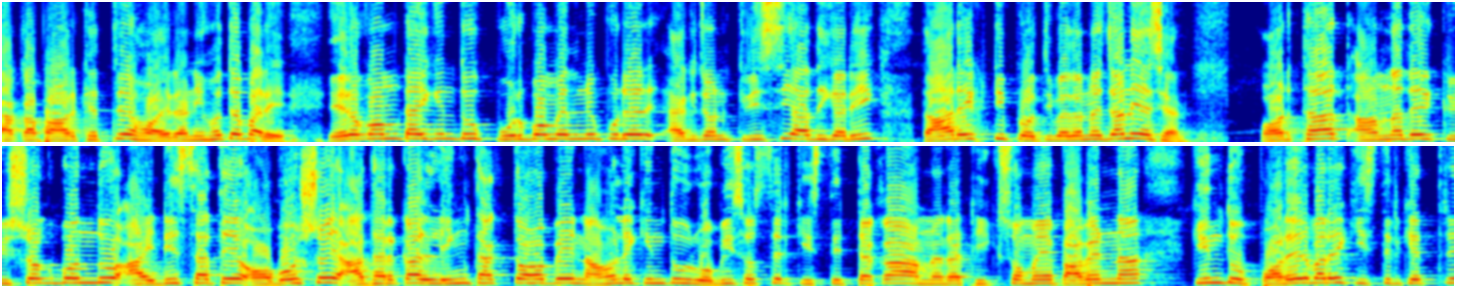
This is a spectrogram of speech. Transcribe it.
টাকা পাওয়ার ক্ষেত্রে হয়রানি হতে পারে। এরকমটাই কিন্তু পূর্ব মেদিনীপুরের একজন কৃষি আধিকারিক তার একটি প্রতিবেদনে জানিয়েছেন। অর্থাৎ আপনাদের কৃষক বন্ধু আইডির সাথে অবশ্যই আধার কার্ড লিঙ্ক থাকতে হবে, না হলে কিন্তু রবি শস্যের কিস্তির টাকা আপনারা ঠিক সময়ে পাবেন না। কিন্তু পরের বারে কিস্তির ক্ষেত্রে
